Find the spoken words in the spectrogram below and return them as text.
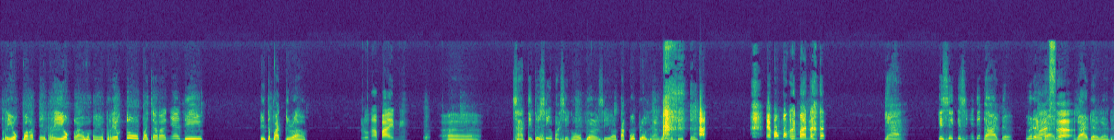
Priuk banget nih, priuk lah pokoknya. Priuk tuh pacarannya di di tempat gelap. lu ngapain nih Eh saat itu sih masih ngobrol sih. Otak gue belum sampai ke situ. emang mau gimana ya, kissing-kissing aja nggak ada. Udah nggak ada, nggak ada, nggak ada.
